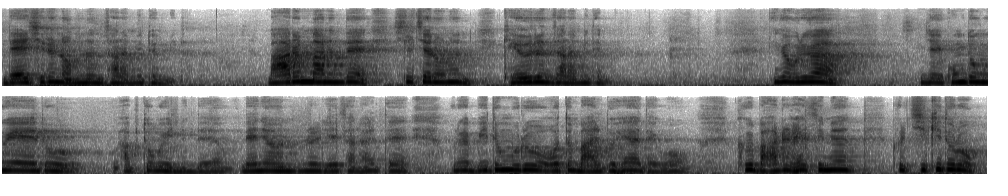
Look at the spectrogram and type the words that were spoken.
내실은 없는 사람이 됩니다. 말은 많은데 실제로는 게으른 사람이 됩니다. 그러니까 우리가 이제 공동회에도 앞두고 있는데요. 내년을 예산할 때 우리가 믿음으로 어떤 말도 해야 되고 그 말을 했으면 그걸 지키도록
